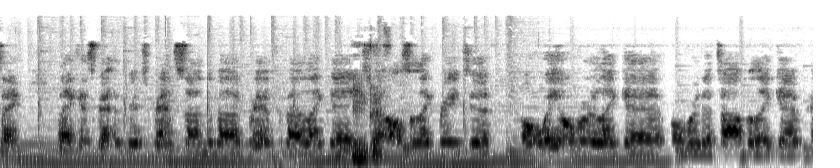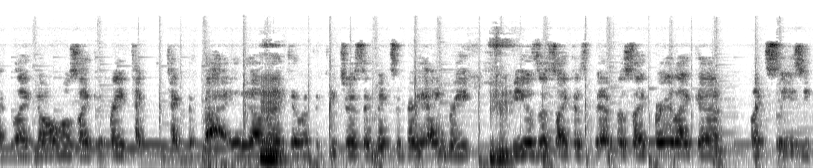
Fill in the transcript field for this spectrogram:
Yeah, like his Griff's grandson about Griff about like uh, he's Mm, also like ready to uh, way over like uh, over the top of like uh, like uh, almost like a very tech detective guy you know Mhm. like uh, with the teachers it makes him very angry Mhm. he was just like his Griff was like very like uh like sleazy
